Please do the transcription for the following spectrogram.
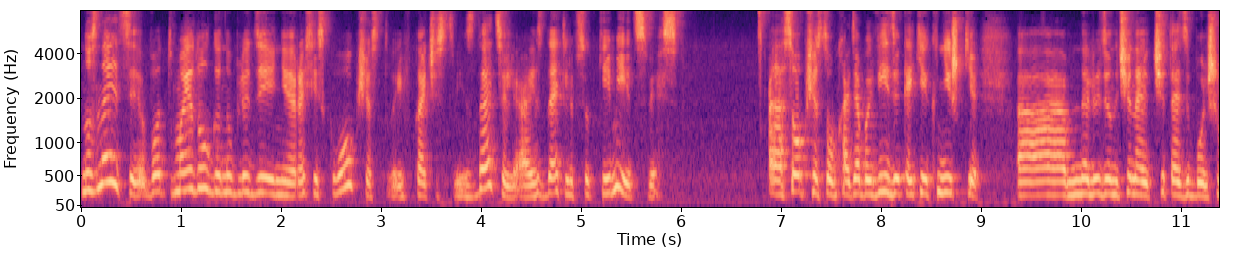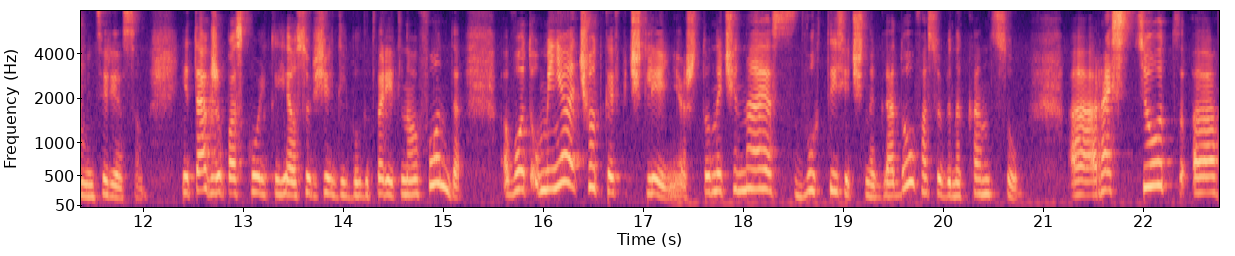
Но знаете, вот мое долгое наблюдение российского общества и в качестве издателя, а издатель все-таки имеет связь с обществом, хотя бы видя, какие книжки э, люди начинают читать с большим интересом. И также, поскольку я учредитель благотворительного фонда, вот у меня четкое впечатление, что начиная с 2000-х годов, особенно к концу, э, растет э,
